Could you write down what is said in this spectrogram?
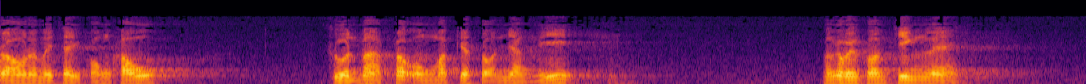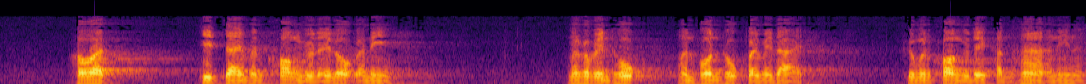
เราและไม่ใช่ของเขา ส่วนมากพระองค์มักจะสอนอย่างนี้ มันก็เป็นความจริงแหละเพราะว่าจิตใจมันคล้องอยู่ในโลกอันนี้ มันก็เป็นทุกข์มันพ้นทุกข์ไปไม่ได้ คือมันคล้องอยู่ในขันห้าอันนี้นะ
